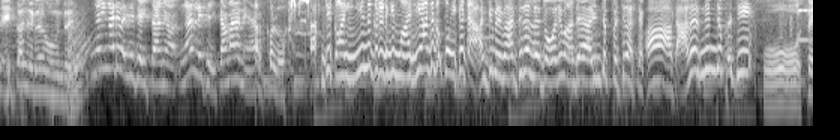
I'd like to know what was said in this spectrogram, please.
കരുതാ തോന്നുന്നുണ്ട്. നിങ്ങൾ ഇങ്ങോട്ട് വലിയ ചെയ്ത്താനോ നിങ്ങളല്ലേ ചെയ്ത്താമാരെ നേരം നടക്കുള്ളൂ. എന്റെ കയ്യിൽ നിന്ന് കിട്ടണമെങ്കിൽ മര്യാദയ്ക്ക് പോയിക്കട്ടെ. എനിക്ക് വിമാനത്തിലല്ലേ ജോലി വേണ്ടേ? അതിന്റെ പച്ചി ആ അതാ വരുന്നു എന്റെ പച്ചി ഓ സേ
